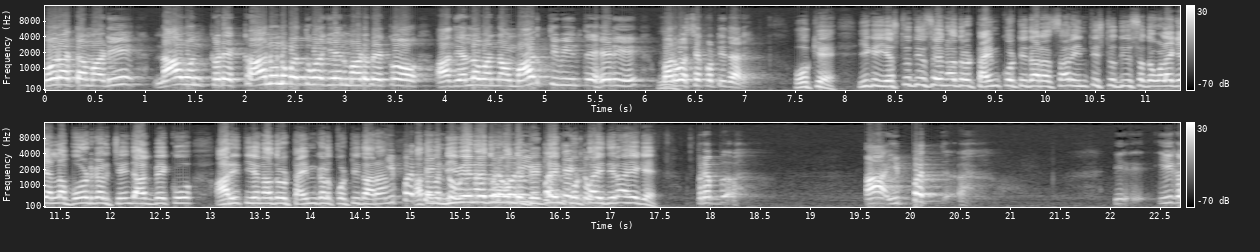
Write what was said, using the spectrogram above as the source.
ಹೋರಾಟ ಮಾಡಿ ನಾವೊಂದ್ ಕಡೆ ಕಾನೂನುಬದ್ಧವಾಗಿ ಏನ್ ಮಾಡಬೇಕೋ ಅದೆಲ್ಲವನ್ನ ನಾವು ಮಾಡ್ತೀವಿ ಅಂತ ಹೇಳಿ ಭರವಸೆ ಕೊಟ್ಟಿದ್ದಾರೆ. ಓಕೆ ಈಗ ಎಷ್ಟು ದಿವಸ ಏನಾದರೂ ಟೈಮ್ ಕೊಟ್ಟಿದ್ದಾರಾ ಸರ್? ಇಂತಿಷ್ಟು ದಿವಸದ ಒಳಗೆ ಎಲ್ಲ ಬೋರ್ಡ್ಗಳು ಚೇಂಜ್ ಆಗಬೇಕು. ಆ ರೀತಿ ಏನಾದರೂ ಟೈಮ್ಗಳು ಕೊಟ್ಟಿದ್ದಾರಾ? ಕೊಟ್ಟಿದಾರಾ ಅಥವಾ ನೀವೇನಾದರೂ ಒಂದು ಡೆಡ್ ಲೈನ್ ಕೊಡ್ತಾ ಇದ್ದೀರಾ? ಹೇಗೆ? ಆ ಇಪ್ಪತ್ ಈಗ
